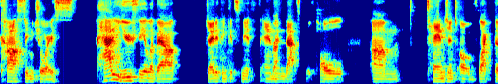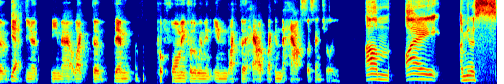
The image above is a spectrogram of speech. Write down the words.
casting choice how do you feel about jada pinkett smith and Right. then that sort of whole um tangent of like the Yeah. you know female like the them performing for the women in like the house like in the house essentially Um, I I'm gonna s-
